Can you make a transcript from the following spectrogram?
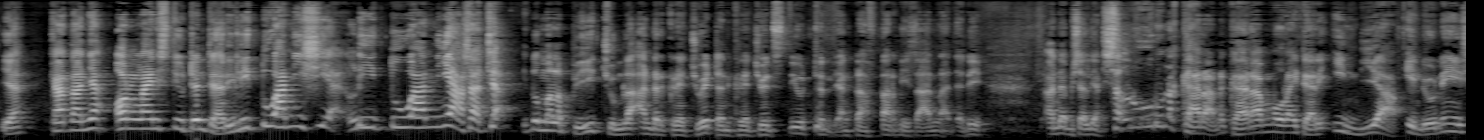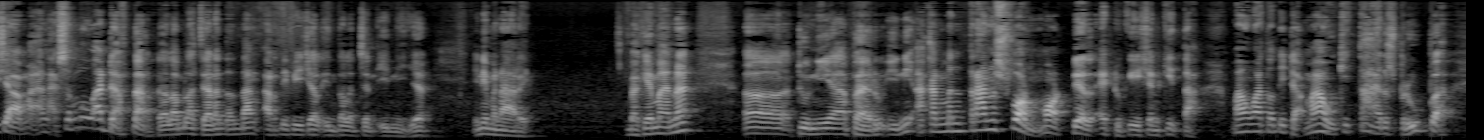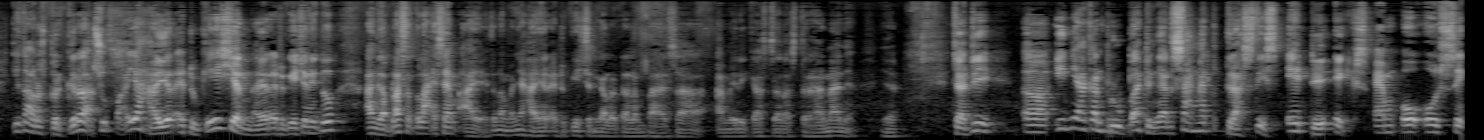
Ya, katanya online student dari Lituania, Lituania saja itu melebihi jumlah undergraduate dan graduate student yang daftar di sana. Jadi anda bisa lihat seluruh negara, negara mulai dari India, Indonesia, mana semua daftar dalam pelajaran tentang artificial intelligence ini ya. Ini menarik. Bagaimana uh, dunia baru ini akan mentransform model education kita. Mau atau tidak mau, kita harus berubah. Kita harus bergerak supaya higher education. Higher education itu anggaplah setelah SMA ya, itu namanya higher education kalau dalam bahasa Amerika secara sederhananya. Ya. Jadi uh, ini akan berubah dengan sangat drastis. EDX, MOOC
